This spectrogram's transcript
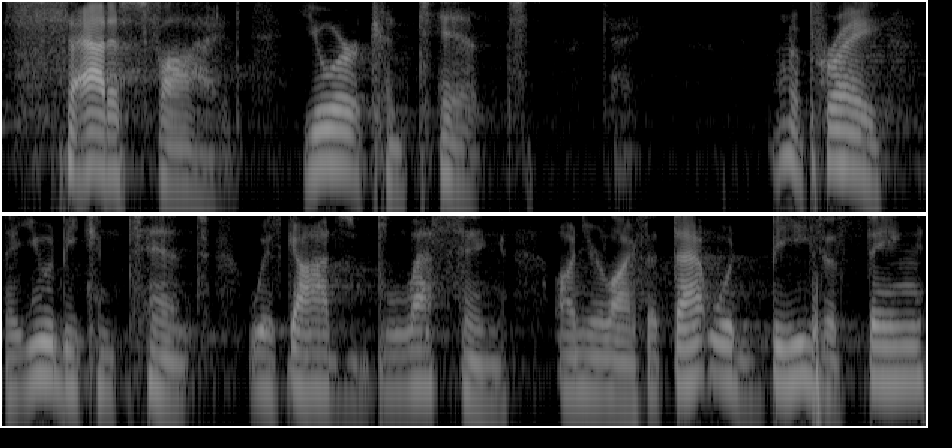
satisfied. You're content. I want to pray that you would be content with God's blessing on your life, that that would be the thing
